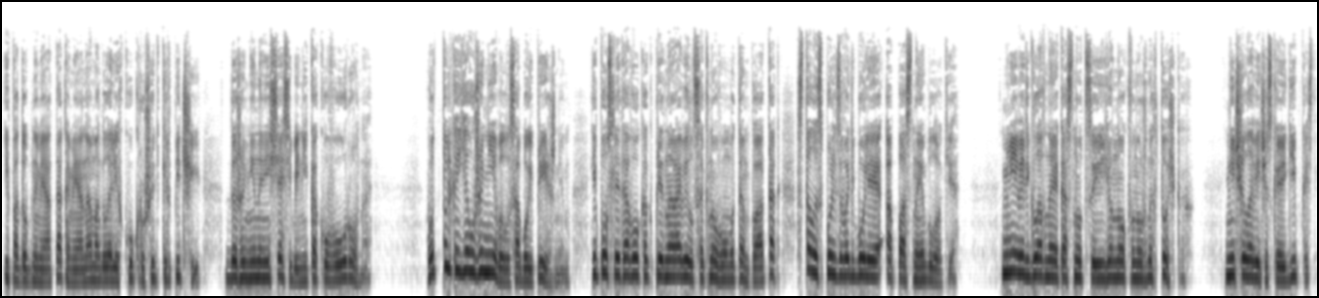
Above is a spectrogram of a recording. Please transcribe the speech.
и подобными атаками она могла легко крушить кирпичи, даже не нанеся себе никакого урона. Вот только я уже не был собой прежним, и после того, как приноровился к новому темпу атак, стал использовать более опасные блоки. Мне ведь главное коснуться ее ног в нужных точках. Нечеловеческая гибкость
